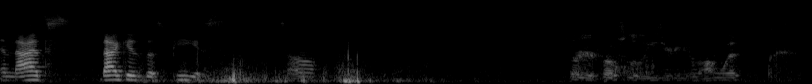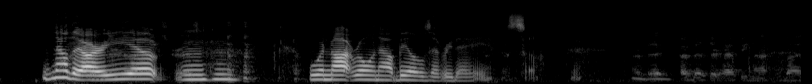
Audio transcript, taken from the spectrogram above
and that's that gives us peace so So are your folks a little easier to get along with? Now they are. Yep. too stressed? hmm We're not rolling out bills every day. So I bet, I bet they're happy not to buy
